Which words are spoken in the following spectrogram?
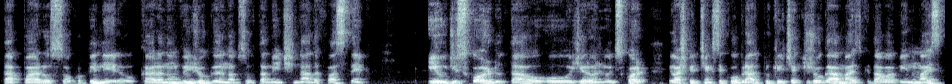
tapar o sol com a peneira. O cara não vem jogando absolutamente nada faz tempo. Eu discordo, tá, o, o Jerônimo? Eu discordo. Eu acho que ele tinha que ser cobrado porque ele tinha que jogar mais do que estava vindo, mas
